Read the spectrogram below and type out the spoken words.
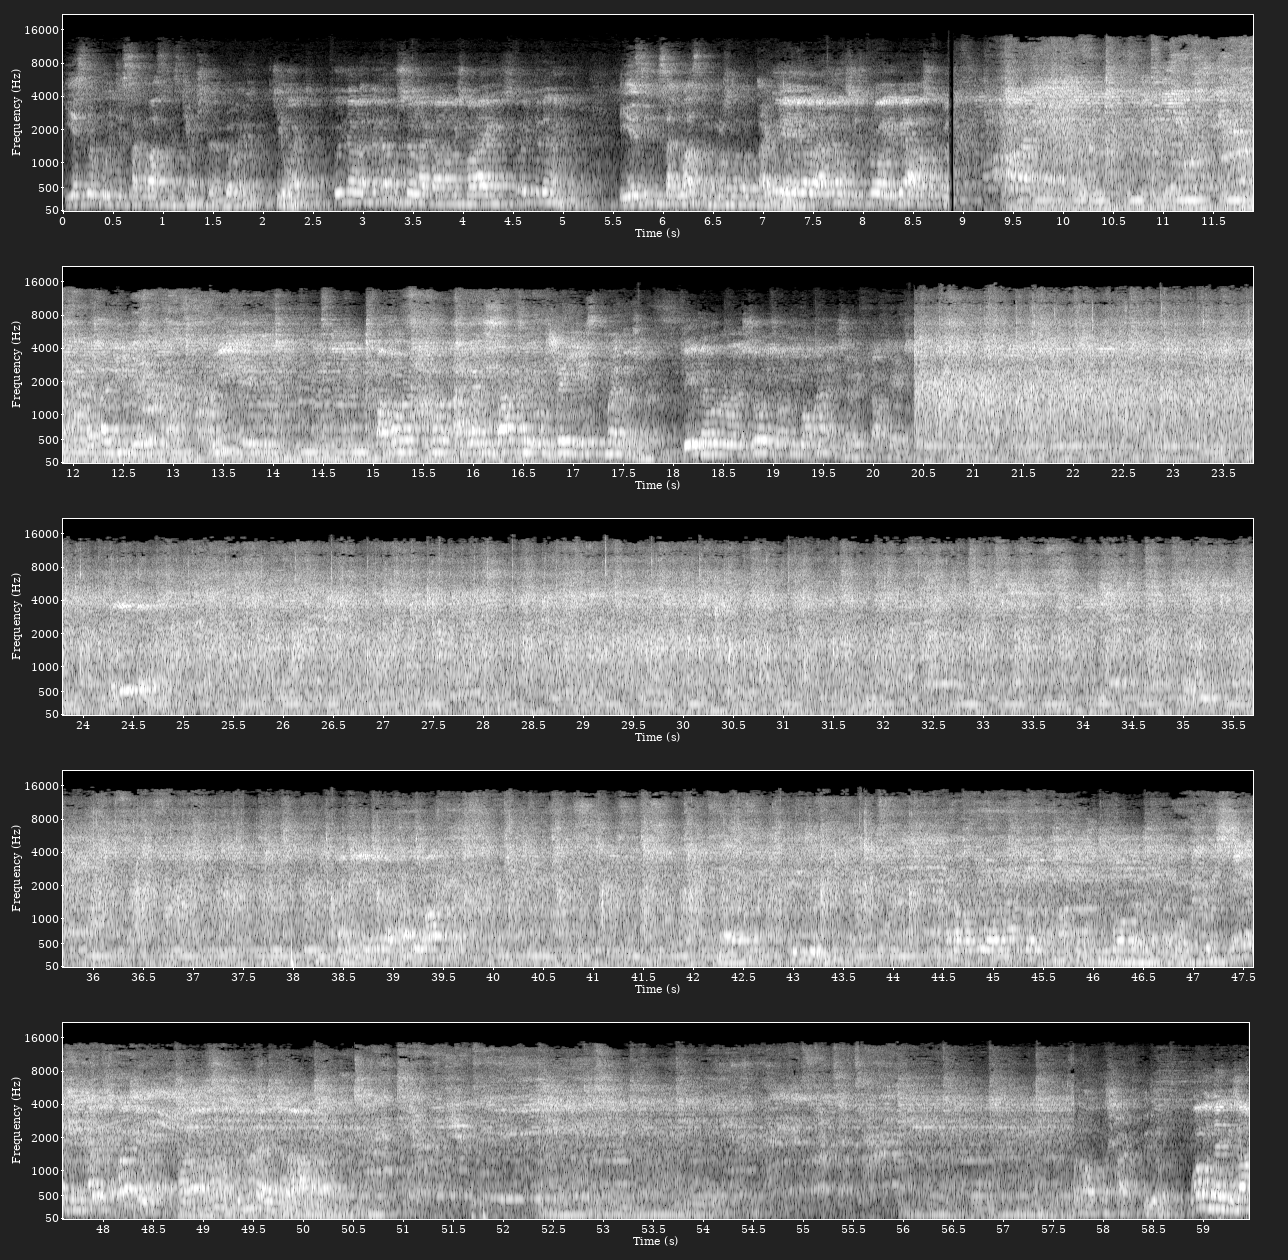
Если вы будете согласны с тем, что я говорю, кивайте. kui te olete nõus sellega, mis ma räägin, siis te võite teha niimoodi. И если не согласны, можно вот так kui ei делать. ole nõus, siis proovige pea tasakaalu. Это лидеры. Лидеры. Потому что в организации уже есть менеджеры. kelle organisatsioonis on juba mänedžerid KAH-i ees.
